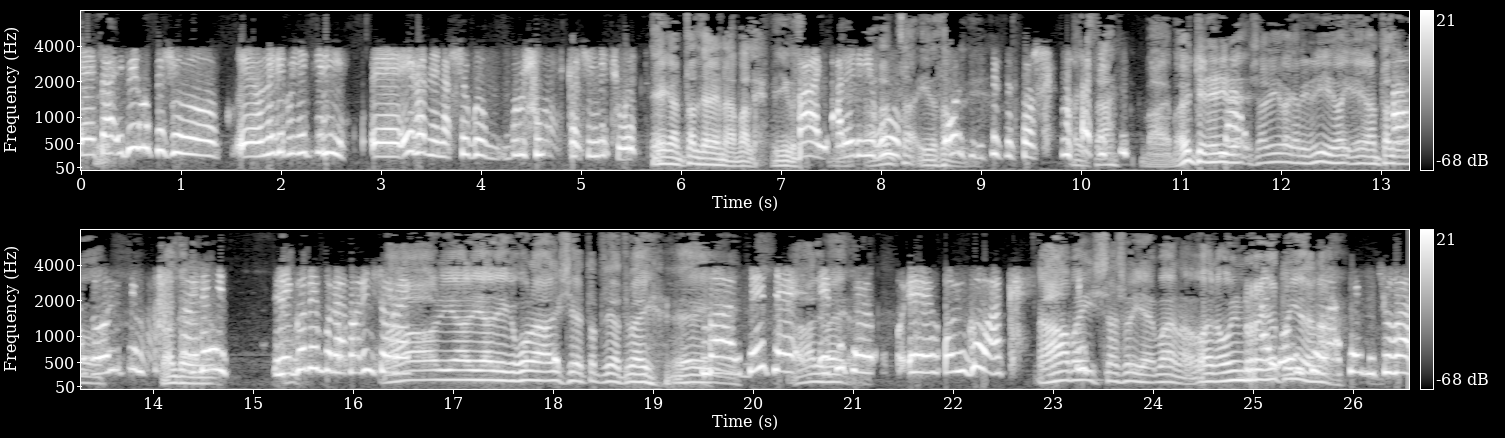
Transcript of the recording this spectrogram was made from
Eta, ipingo tezu, e, oneri binetiri, e, eganen azeugu buruzu kalzinetxuet. Egan taldearena, bidigo. Bai, areri gu, Arantza, irazabal. hor ziztetzetoz. Ahí está. Bai, bai, teneri, sari bakarrik niri, bai, egan Ah, taldeko. hori Taldearena. ere, lehenko denbora Paris horrek. Hori, hori, hori, gora, alixe, etortzeat, bai. Eh, Ba, bai. ez dute, eh, oingoak. Ah, bai, sasoi, bueno, bueno, oin regatu edena. Oingoak, zer dutxu ba.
